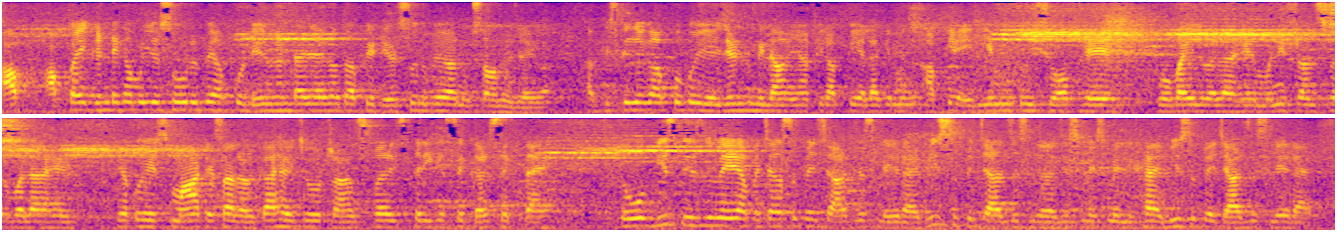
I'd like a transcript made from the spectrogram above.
आप, आपका एक घंटे का मुझे सौ रुपये, आपको डेढ़ घंटा जाएगा तो आपके डेढ़ सौ रुपये का नुकसान हो जाएगा। अब इसकी जगह आपको कोई एजेंट मिला या फिर आपके इलाके में, आपके एरिया में कोई शॉप है मोबाइल वाला है मनी ट्रांसफ़र वाला है, या कोई स्मार्ट ऐसा लड़का है जो ट्रांसफ़र इस तरीके से कर सकता है तो वो बीस तीस रुपये या पचास रुपये चार्जेस ले रहा है, बीस रुपये चार्जेस ले रहा है, जिसमें इसमें लिखा है बीस रुपये चार्जेस ले रहा है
